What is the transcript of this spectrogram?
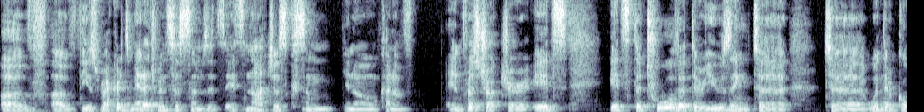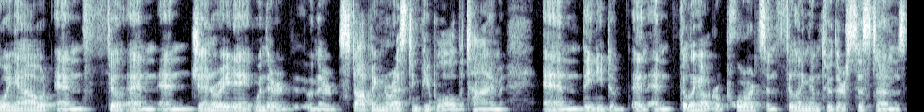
of of these records management systems. It's it's not just some you know kind of infrastructure. It's it's the tool that they're using to to when they're going out and fill and and generating when they're when they're stopping and arresting people all the time and they need to and, and filling out reports and filling them through their systems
